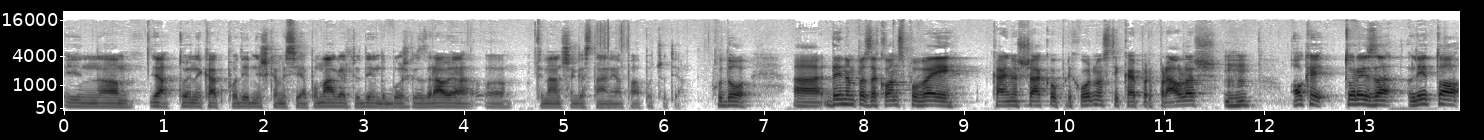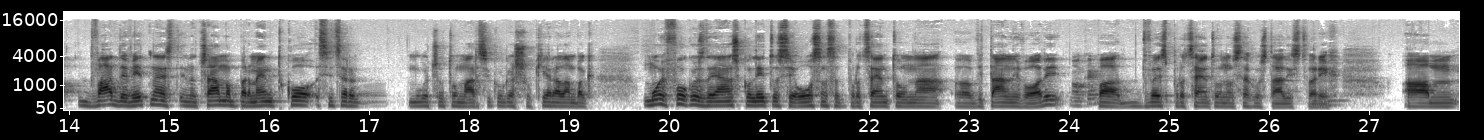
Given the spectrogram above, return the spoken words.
In um, ja, to je nekakšna podjetniška misija, pomagati ljudem do božjega zdravja, uh, finančnega stanja pa počutja. Hudo. Uh, Dej nam pa za konec povej, kaj nas čaka v prihodnosti, kaj pripravljaš. Uh -huh. okay, torej za leto 2019 je načeloma pri meni tako, sicer mogoče to marsikoga šokiralo, ampak Moj fokus dejansko letos je 80% na uh, vitalni vodi, Okej. pa 20% na vseh ostalih stvarih. Um,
